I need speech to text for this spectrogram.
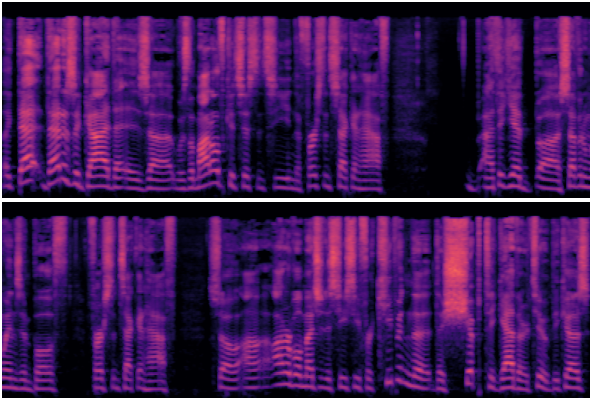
like that. That is a guy that is uh, was the model of consistency in the first and second half. I think he had uh, seven wins in both first and second half. So uh, honorable mention to CC for keeping the the ship together too, because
